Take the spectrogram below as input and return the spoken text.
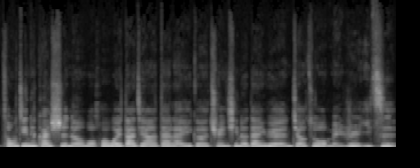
从今天开始呢，我会为大家带来一个全新的单元，叫做每日一字。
